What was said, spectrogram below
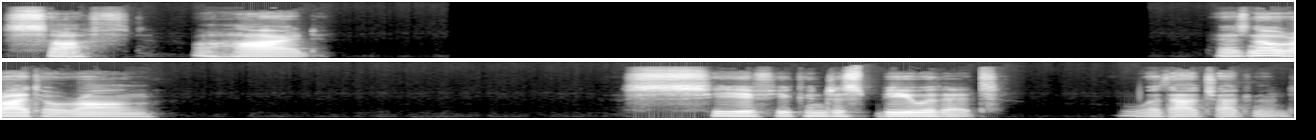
soft or hard? There's no right or wrong. See if you can just be with it without judgment.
